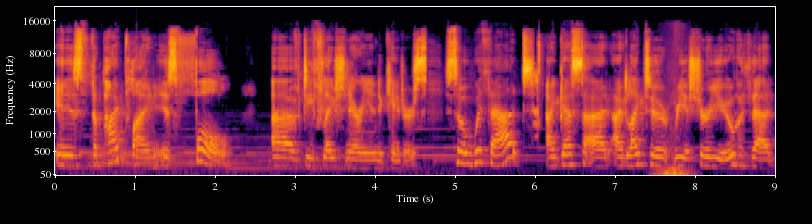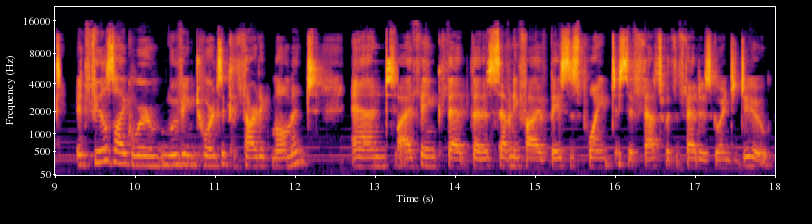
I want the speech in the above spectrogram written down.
is the pipeline is full of deflationary indicators. So, with that, I guess I'd, I'd, like to reassure you that it feels like we're moving towards a cathartic moment. And I think that the 75 basis point, if that's what the Fed is going to do,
